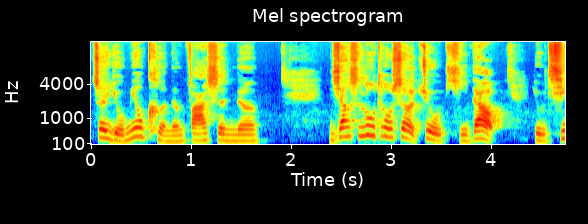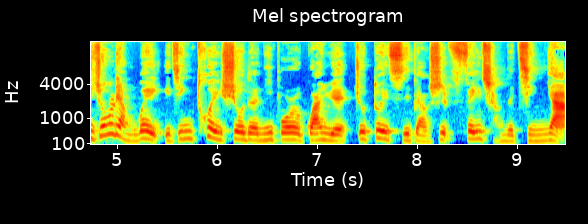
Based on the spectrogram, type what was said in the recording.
这有没有可能发生呢？你像是路透社就有提到，有其中两位已经退休的尼泊尔官员就对此表示非常的惊讶。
